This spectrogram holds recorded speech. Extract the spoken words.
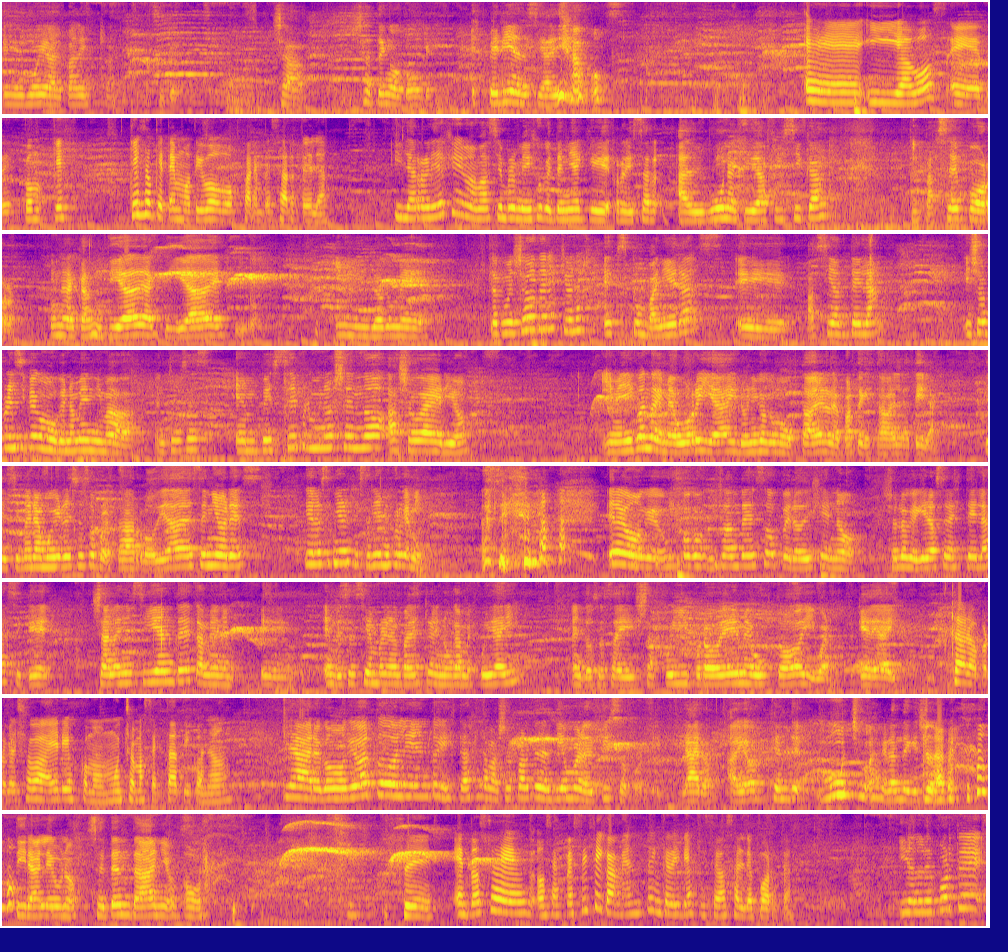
Eh, voy al palestra, así que ya, ya tengo como que experiencia, digamos. Eh, y a vos, eh, de- cómo- ¿qué, ¿qué es lo que te motivó vos para empezar tela? Y la realidad es que mi mamá siempre me dijo que tenía que realizar alguna actividad física y pasé por una cantidad de actividades digo, y lo que me lo que me llevó a tela es que unas ex compañeras eh, hacían tela y yo al principio como que no me animaba. Entonces empecé primero yendo a yoga aéreo y me di cuenta que me aburría y lo único que me gustaba era la parte que estaba en la tela que encima era muy gracioso porque estaba rodeada de señores y a los señores les salía mejor que a mí. Así que era como que un poco frustrante eso, pero dije no, yo lo que quiero hacer es tela, así que ya el año siguiente también eh, empecé siempre en el palestra y nunca me fui de ahí. Entonces ahí ya fui, probé, me gustó y bueno, quedé ahí. Claro, porque el yoga aéreo es como mucho más estático, ¿no? Claro, como que va todo lento y estás la mayor parte del tiempo en el piso, porque claro, había gente mucho más grande que yo. Claro. Tirale unos 70 años. Sí. Entonces, o sea, específicamente, ¿en qué dirías que se basa el deporte? Y el deporte,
